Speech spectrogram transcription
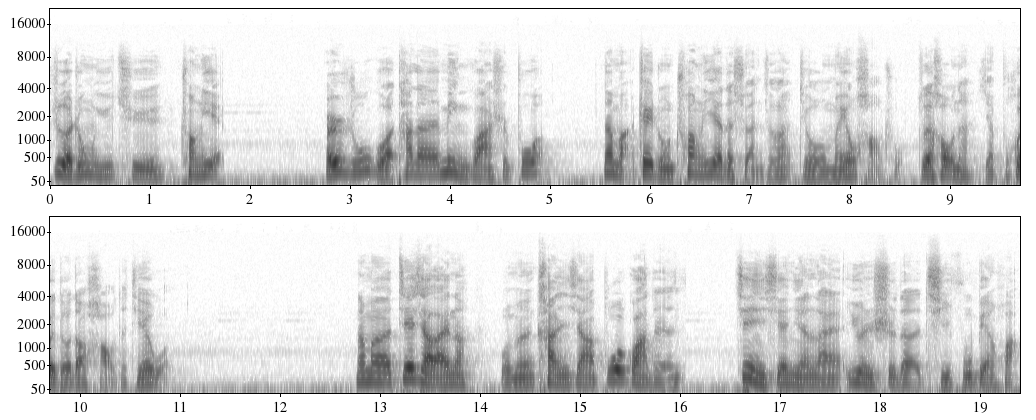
热衷于去创业，而如果他的命卦是波。那么这种创业的选择就没有好处，最后呢也不会得到好的结果。那么接下来呢，我们看一下剥卦的人近些年来运势的起伏变化。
